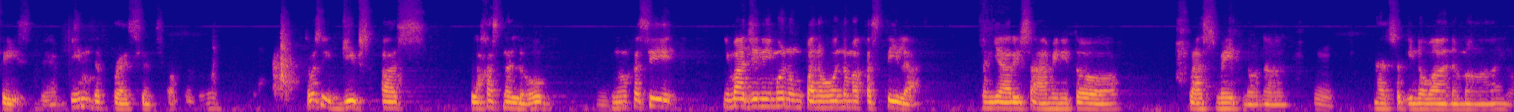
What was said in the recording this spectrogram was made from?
face them in the presence of the Lord. Tapos it gives us lakas na loob. No? Kasi imagine mo nung panahon ng mga Kastila, nangyari sa amin ito, classmate, no, na Mm. nasa ginawa ng mga ano,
